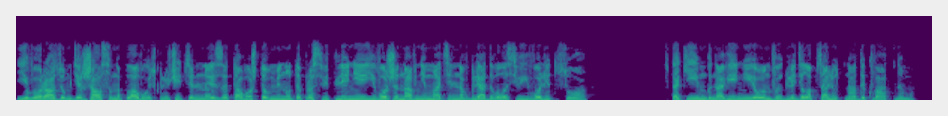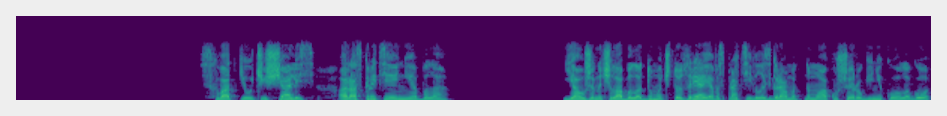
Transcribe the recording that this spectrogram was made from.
Его разум держался на плаву исключительно из-за того, что в минуты просветления его жена внимательно вглядывалась в его лицо. В такие мгновения он выглядел абсолютно адекватным. Схватки учащались, а раскрытия не было. Я уже начала было думать, что зря я воспротивилась грамотному акушеру-гинекологу,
